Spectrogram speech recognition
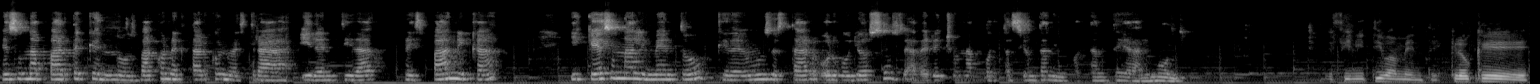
es una parte que nos va a conectar con nuestra identidad prehispánica y que es un alimento que debemos estar orgullosos de haber hecho una aportación tan importante al mundo. Definitivamente, creo que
